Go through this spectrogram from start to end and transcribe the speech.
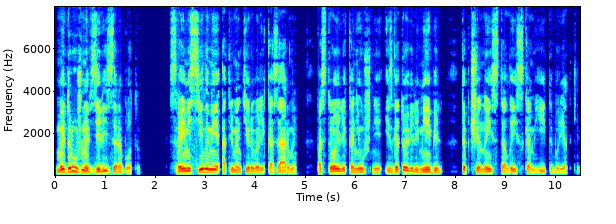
Мы дружно взялись за работу. Своими силами отремонтировали казармы, построили конюшни, изготовили мебель, топчаны, столы, скамьи и табуретки.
